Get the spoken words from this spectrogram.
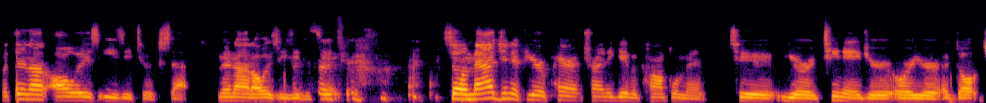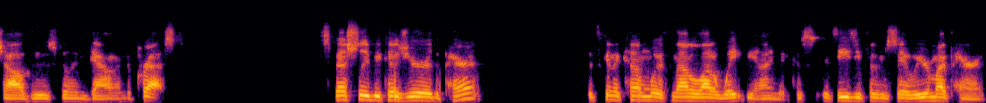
but they're not always easy to accept. They're not always easy That's to so take. so imagine if you're a parent trying to give a compliment to your teenager or your adult child who's feeling down and depressed. Especially because you're the parent, it's going to come with not a lot of weight behind it because it's easy for them to say, "Well, you're my parent."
